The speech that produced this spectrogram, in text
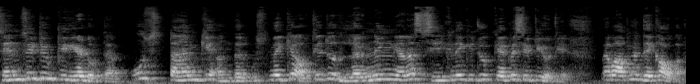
सेंसिटिव पीरियड होता है। उस टाइम के अंदर उसमें क्या होती है, जो लर्निंग या ना सीखने की जो कैपेसिटी होती है। अब आपने देखा होगा,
